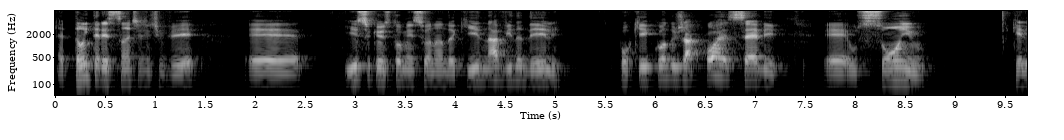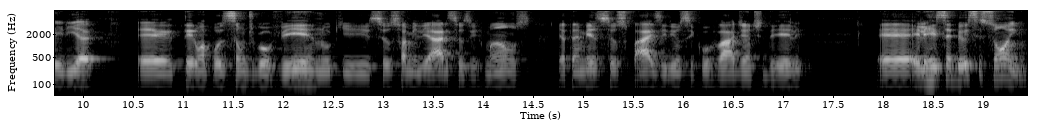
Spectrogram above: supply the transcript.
É tão interessante a gente ver é, isso que eu estou mencionando aqui na vida dele. Porque quando Jacó recebe é, o sonho que ele iria é, ter uma posição de governo, que seus familiares, seus irmãos e até mesmo seus pais iriam se curvar diante dele, é, ele recebeu esse sonho.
